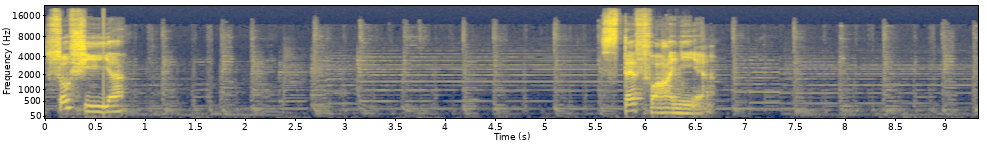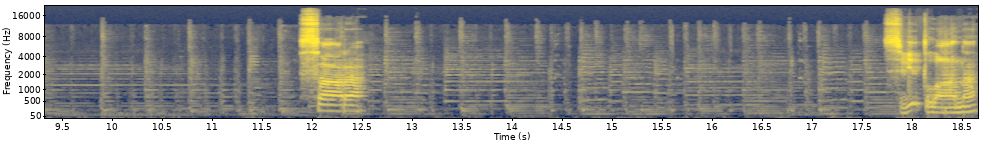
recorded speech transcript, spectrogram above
Софія. Стефанія. Сара. Світлана.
